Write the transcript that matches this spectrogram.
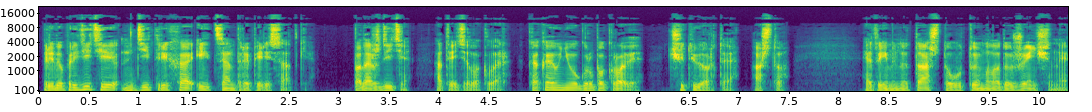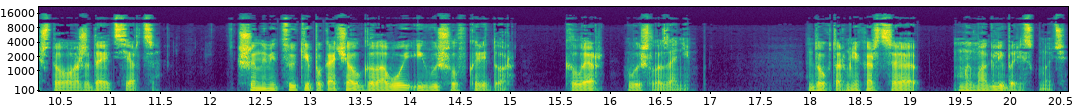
«Предупредите Дитриха и центра пересадки». «Подождите», — ответила Клэр. «Какая у него группа крови?» «Четвертая. А что?» Это именно та, что у той молодой женщины, что ожидает сердце. Шинамицуки покачал головой и вышел в коридор. Клэр вышла за ним. «Доктор, мне кажется, мы могли бы рискнуть».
